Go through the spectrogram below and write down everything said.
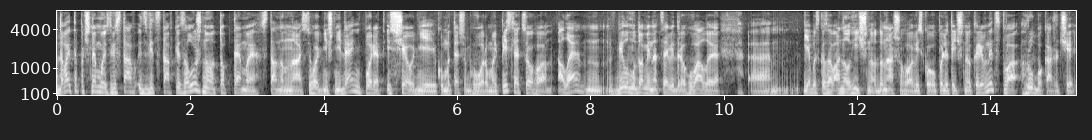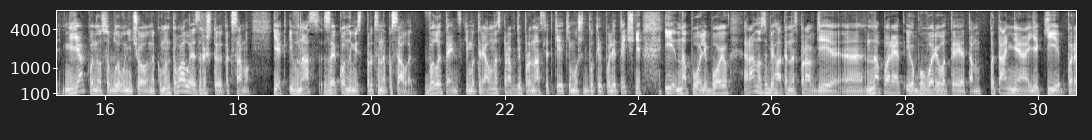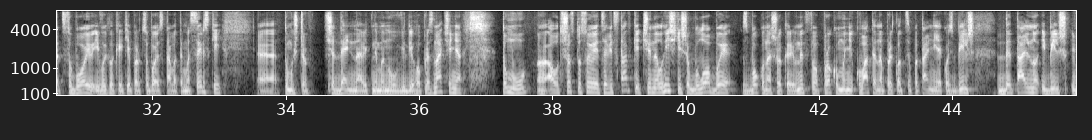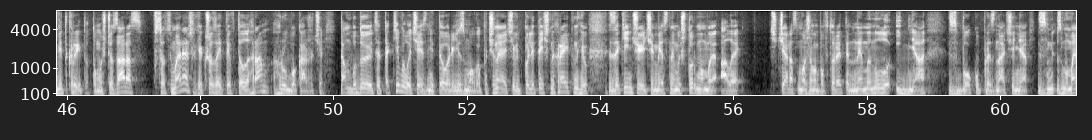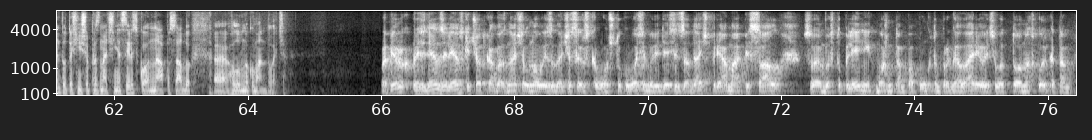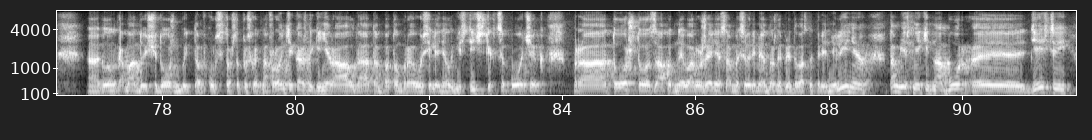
Давайте почнемо із відстав з відставки залужного. Топ теми станом на сьогоднішній день. Поряд із ще однією, яку ми теж обговоримо і після цього. Але в Білому домі на це відреагували, е, я би сказав, аналогічно до нашого військово-політичного керівництва. Грубо кажучи, ніяк вони особливо нічого не коментували. Зрештою, так само як і в нас. За економіст про це написали велетенський матеріал. Насправді про наслідки, які можуть бути і політичні, і на полі бою. Рано забігати насправді е, наперед і обговорювати там питання які перед собою і виклики, які перед собою ставитиме Сирський, е, тому що ще день навіть не минув від його призначення. Тому, е, а от що стосується відставки, чи не логічніше було би з боку нашого керівництва прокомунікувати, наприклад, це питання якось більш детально і більш відкрито, тому що зараз в соцмережах, якщо зайти в Телеграм, грубо кажучи, там будуються такі величезні теорії змови, починаючи від політичних рейтингів, закінчуючи м'ясними штурмами, але ще раз можемо повторити, не минуло і дня з боку призначення з, з моменту, точніше, призначення сирського на посаду е, головнокомандувача. Во-первых, президент Зеленский четко обозначил новые задачи Сырского. Он штук 8 или 10 задач прямо описал в своем выступлении. Их можно там по пунктам проговаривать. Вот то, насколько там э, главнокомандующий должен быть там в курсе того, что происходит на фронте каждый генерал, да, там потом про усиление логистических цепочек, про то, что западные вооружения, самые современные, должны передаваться на переднюю линию. Там есть некий набор э, действий,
